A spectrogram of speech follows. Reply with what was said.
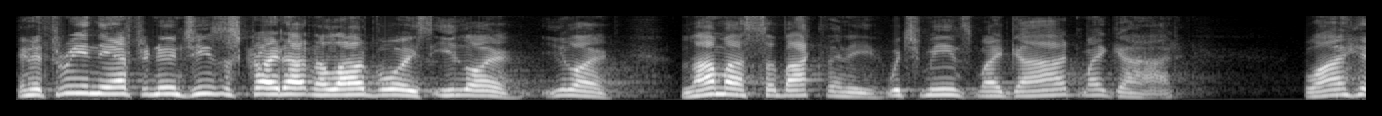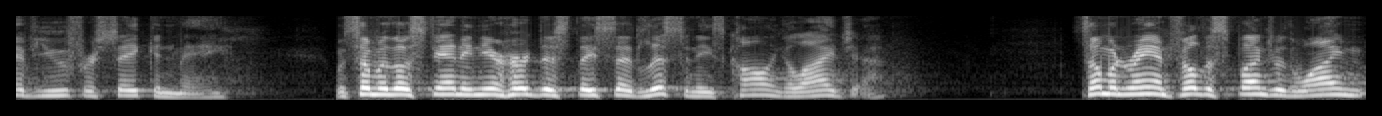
And at three in the afternoon, Jesus cried out in a loud voice, Eloi, Eloi, Lama Sabachthani, which means, My God, my God, why have you forsaken me? When some of those standing near heard this, they said, Listen, he's calling Elijah. Someone ran, filled a sponge with wine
